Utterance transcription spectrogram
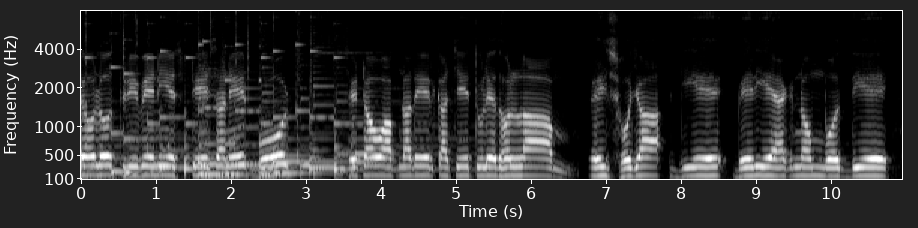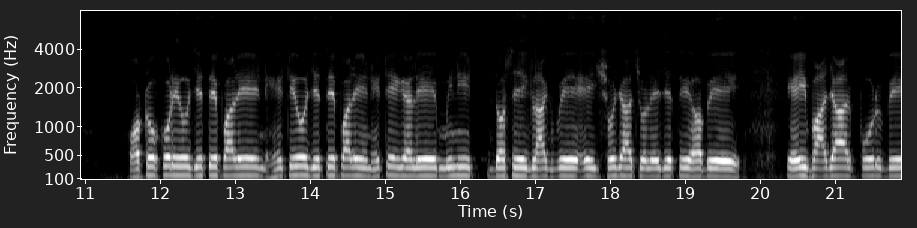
এ হলো ত্রিবেণী স্টেশনের বোর্ড, সেটাও আপনাদের কাছে তুলে ধরলাম। এই সোজা গিয়ে বেরিয়ে এক নম্বর দিয়ে অটো করেও যেতে পারেন, হেঁটেও যেতে পারেন, হেঁটে গেলে মিনিট দশেক লাগবে, এই সোজা চলে যেতে হবে। এই বাজার পড়বে,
